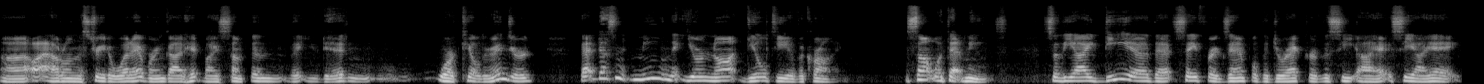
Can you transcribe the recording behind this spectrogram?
uh, out on the street or whatever and got hit by something that you did and were killed or injured, that doesn't mean that you're not guilty of a crime. It's not what that means. So the idea that, say, for example, the director of the CIA, CIA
